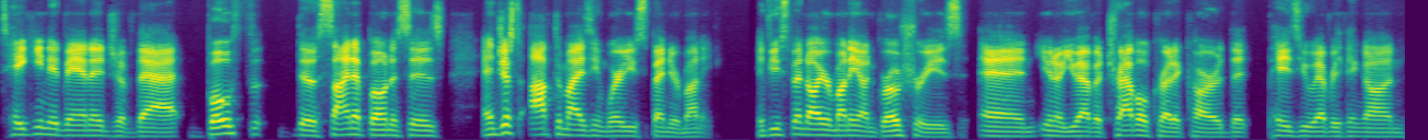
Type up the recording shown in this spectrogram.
taking advantage of that, both the sign up bonuses and just optimizing where you spend your money. If you spend all your money on groceries and you know you have a travel credit card that pays you everything on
